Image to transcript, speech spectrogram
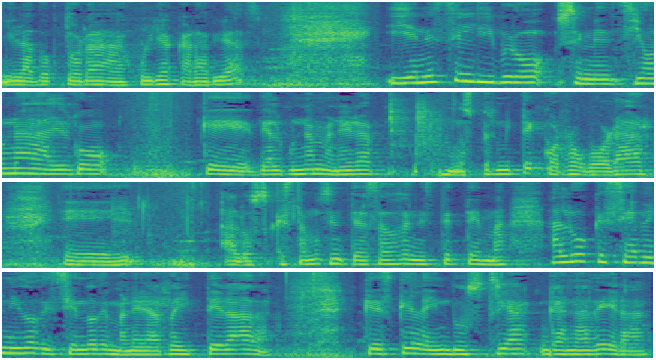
y la doctora Julia Carabias, y en ese libro se menciona algo que de alguna manera nos permite corroborar eh, a los que estamos interesados en este tema, algo que se ha venido diciendo de manera reiterada, que es que la industria ganadera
